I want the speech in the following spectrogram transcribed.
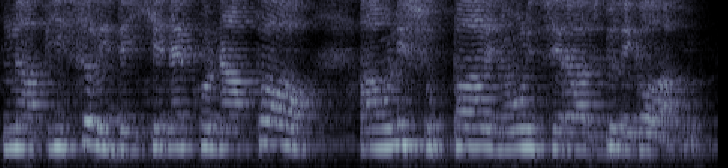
napisali da ih je neko napao, a oni su pali na ulici i razbili glavu.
